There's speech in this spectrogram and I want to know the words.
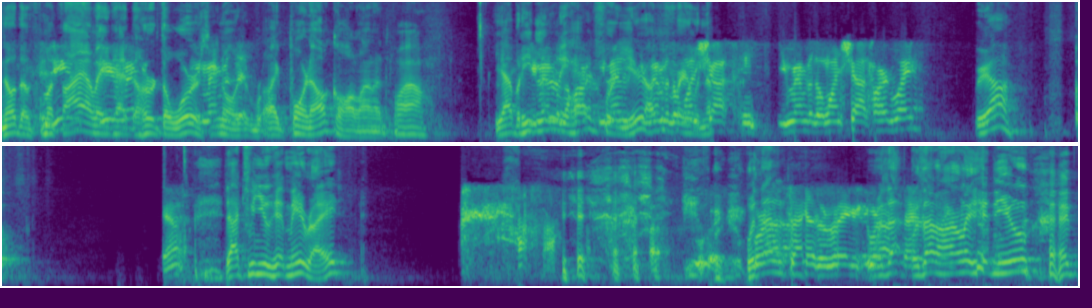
No, the you- do Merthiolate you had to hurt the worst. You know, the- like pouring alcohol on it. Wow. Yeah, but he You remember literally had hard, it you for a remember, year. you remember the one it would shot? You remember the one shot hard way? Yeah, Yeah. that's when you hit me, right? was We're that outside of the ring. We're was that was that Harley hitting you?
